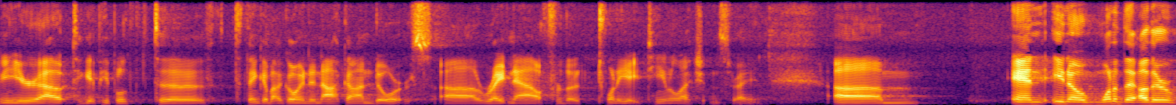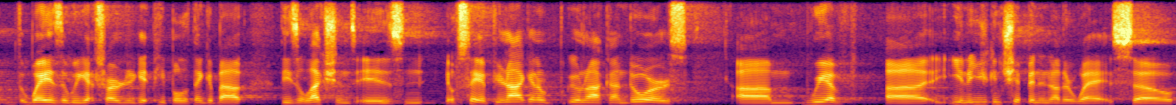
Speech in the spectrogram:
a year out to get people to, to think about going to knock on doors uh, right now for the 2018 elections, right? Um, and you know, one of the other ways that we get started to get people to think about these elections is, you'll say, if you're not going to go knock on doors, um, we have, uh, you know, you can chip in in other ways. So,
